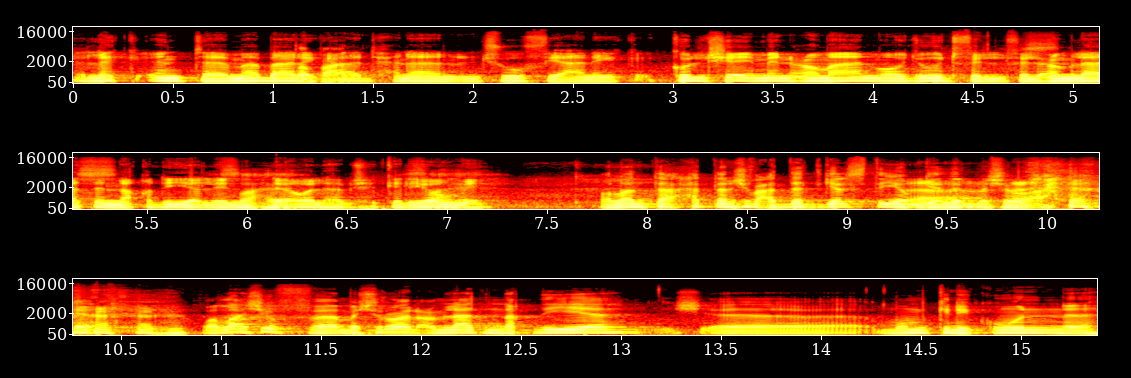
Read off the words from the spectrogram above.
لك أنت ما بالك طبعاً. عاد إحنا نشوف يعني كل شيء من عمان موجود في في العملات النقدية اللي صحيح. نتداولها بشكل يومي صحيح. والله أنت حتى نشوف عددت جلستي يوم آه. قد المشروع والله شوف مشروع العملات النقدية آه، ممكن يكون آه،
